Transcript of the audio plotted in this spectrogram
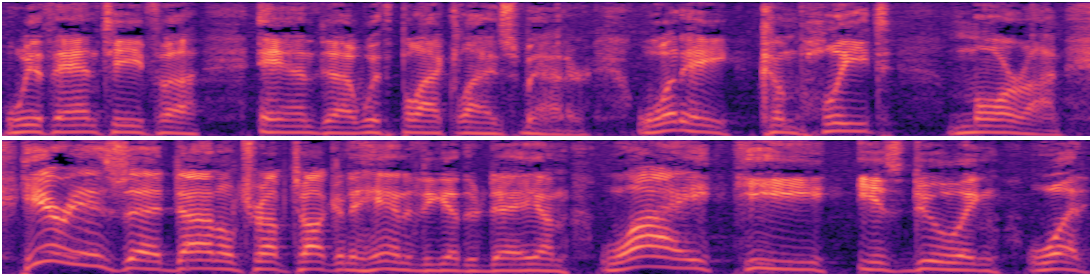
with Antifa and uh, with Black Lives Matter. What a complete moron. Here is uh, Donald Trump talking to Hannity the other day on why he is doing what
